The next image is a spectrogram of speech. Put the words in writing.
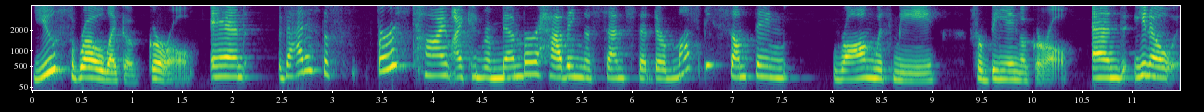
You throw like a girl. And that is the f- first time I can remember having the sense that there must be something wrong with me for being a girl. And, you know,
